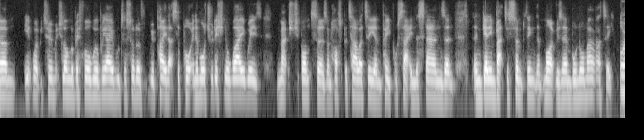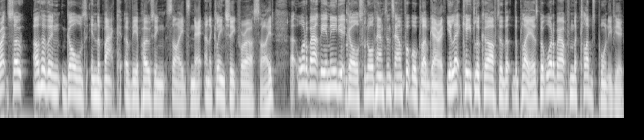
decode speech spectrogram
um, it won't be too much longer before we'll be able to sort of repay that support in a more traditional way with match sponsors and hospitality and people sat in the stands and and getting back to something that might resemble normality. All right. So other than goals in the back of the opposing side's net and a clean sheet for our side, uh, what about the immediate goals for Northampton Town Football Club, Gareth? You let Keith look after the, the players, but what about from the club's point of view?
